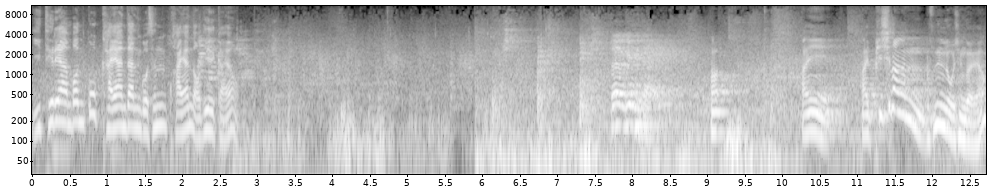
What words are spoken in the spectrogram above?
이틀에 한 번 꼭 가야 한다는 곳은 과연 어디일까요? 네, 여기입니다. 어? 아니, 아니 PC방은 무슨 일로 오신 거예요?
